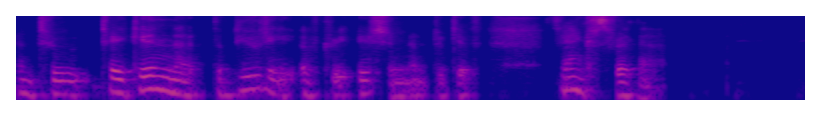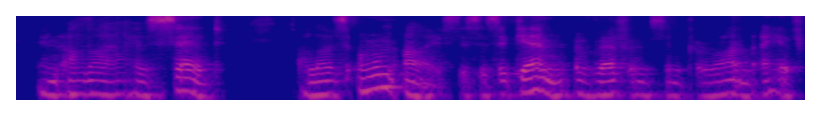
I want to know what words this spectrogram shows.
And to take in that the beauty of creation and to give thanks for that. And Allah has said, Allah's own eyes. This is again a reference in Quran. I have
